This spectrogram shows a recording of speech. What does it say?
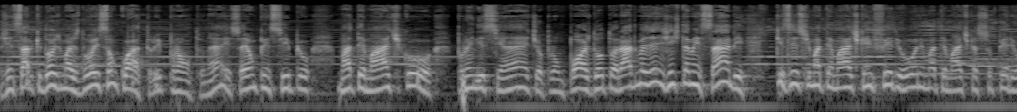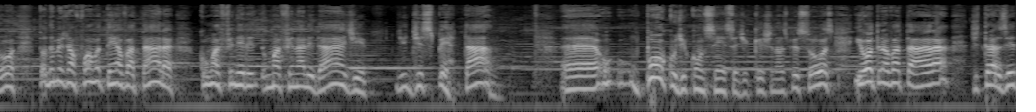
a gente sabe que 2 mais 2 são 4 e pronto, né? Isso aí é um princípio matemático para um iniciante ou para um pós-doutorado, mas a gente também sabe que existe matemática inferior e matemática superior. Então, da mesma forma, tem Avatara com uma finalidade de despertar é, um, pouco de consciência de Krishna nas pessoas e outro avatara de trazer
